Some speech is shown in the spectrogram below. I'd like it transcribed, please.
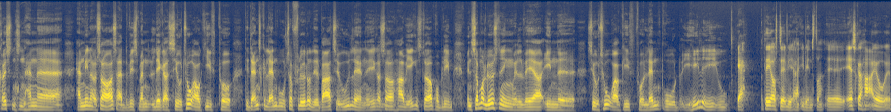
Christensen, han, øh, han mener jo så også, at hvis man lægger CO2-afgift på det danske landbrug, så flytter det bare til udlandet, ikke? og så har vi ikke et større problem. Men så må løsningen vel være en øh, CO2-afgift på landbruget i hele EU. Ja, og det er også der, vi er i Venstre. Øh, Asger har jo, øh,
